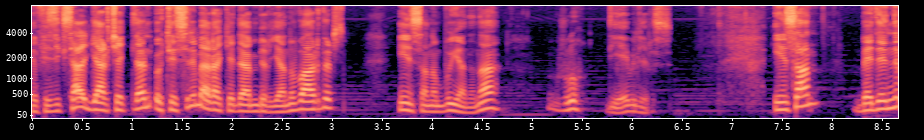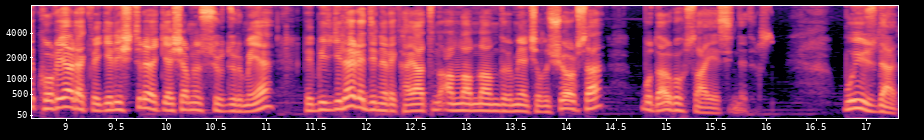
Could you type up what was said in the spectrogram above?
ve fiziksel gerçeklerin ötesini merak eden bir yanı vardır. İnsanın bu yanına ruh diyebiliriz. İnsan bedenini koruyarak ve geliştirerek yaşamını sürdürmeye ve bilgiler edinerek hayatını anlamlandırmaya çalışıyorsa bu da ruh sayesindedir. Bu yüzden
